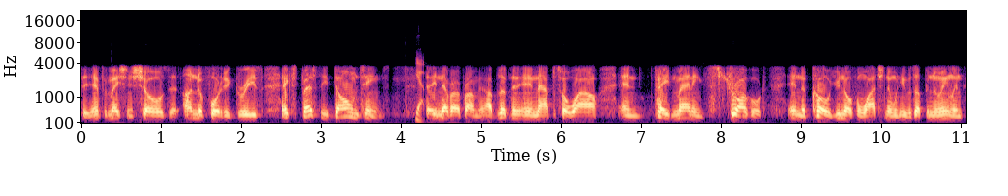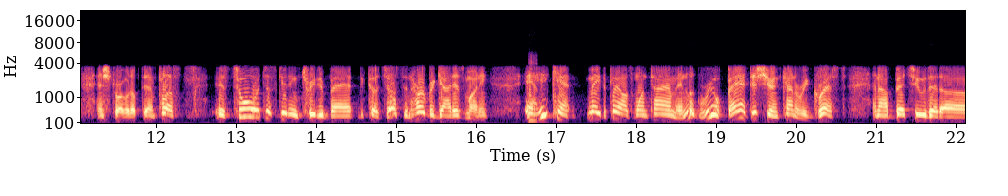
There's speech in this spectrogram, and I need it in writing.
the information shows that under 40 degrees, especially dome teams. Yep. They never had a problem. I've lived in Indianapolis for a while, and Peyton Manning struggled in the cold. You know from watching him when he was up in New England and struggled up there. And plus, is Tua just getting treated bad because Justin Herbert got his money, and Yep. he can't made the playoffs one time and look real bad this year and kind of regressed. And I bet you that uh,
